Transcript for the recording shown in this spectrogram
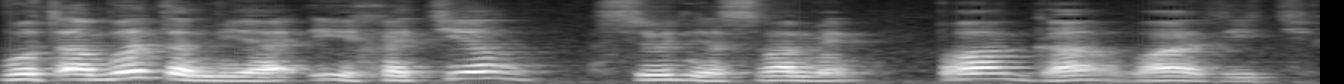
Вот об этом я и хотел сегодня с вами поговорить.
